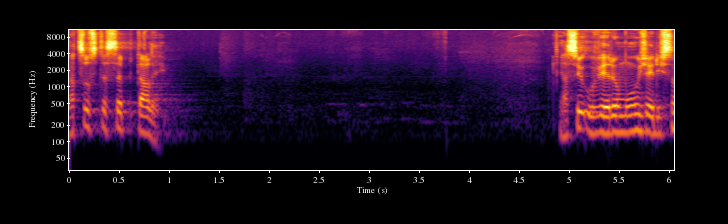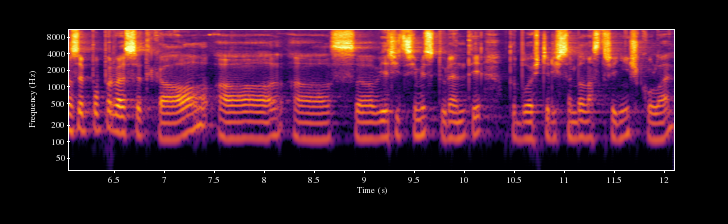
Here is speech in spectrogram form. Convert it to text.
Na co jste se ptali? Já si uvědomuji, že když jsem se poprvé setkal a, a s věřícími studenty, to bylo ještě, když jsem byl na střední škole,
